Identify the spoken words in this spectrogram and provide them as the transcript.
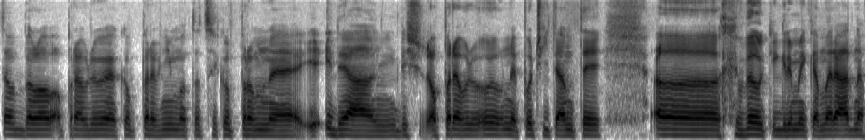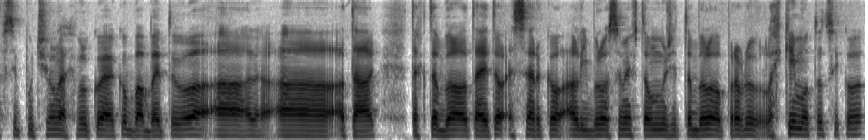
to bylo opravdu jako první motocykl pro mne ideální, když opravdu nepočítám ty uh, chvilky, kdy mi kamarád na vsi půjčil na chvilku jako babetu a, a, a, a tak, tak to bylo tady to SR a líbilo se mi v tom, že to bylo opravdu lehký motocykl,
